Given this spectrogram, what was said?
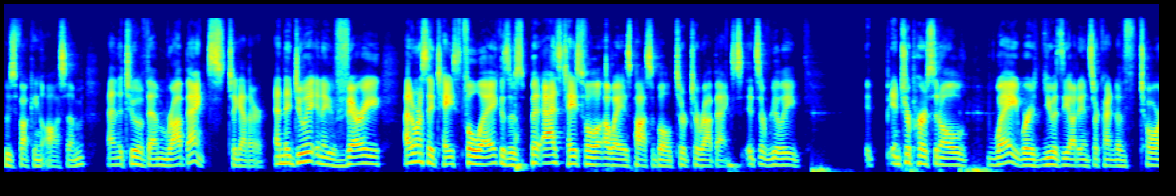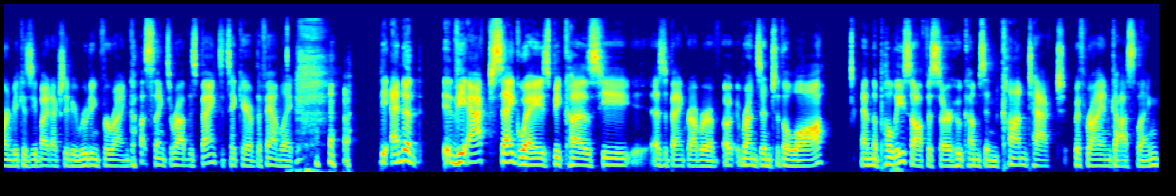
who's fucking awesome, and the two of them rob banks together. And they do it in a very I don't want to say tasteful way because there's but as tasteful a way as possible to to rob banks. It's a really interpersonal way where you as the audience are kind of torn because you might actually be rooting for Ryan Gosling to rob this bank to take care of the family. the end of the act segues because he, as a bank robber, uh, runs into the law, and the police officer who comes in contact with Ryan Gosling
